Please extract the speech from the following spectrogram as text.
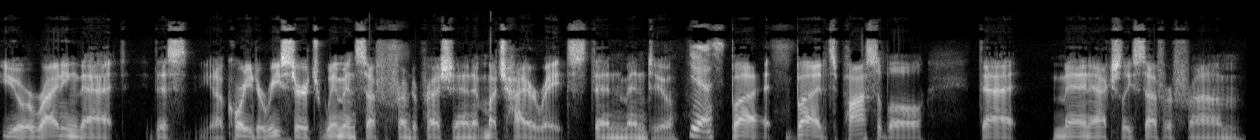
you're writing that this, you know, according to research, women suffer from depression at much higher rates than men do. Yes. But but it's possible that men actually suffer from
